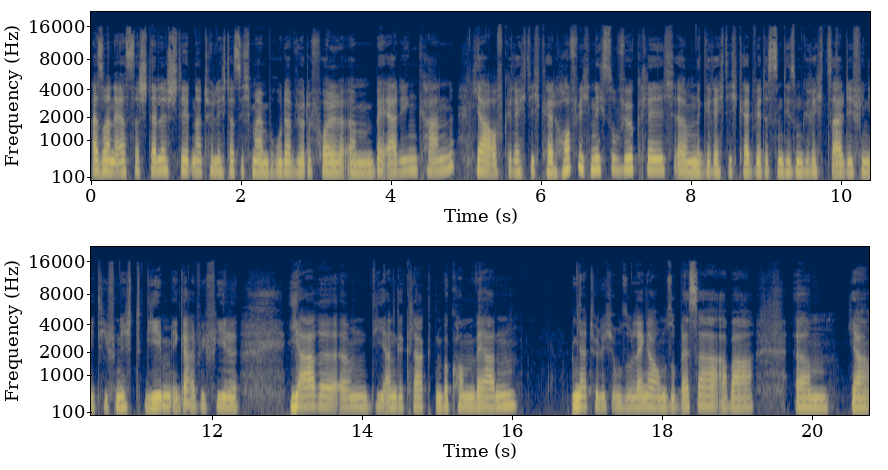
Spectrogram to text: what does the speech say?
Also an erster Stelle steht natürlich, dass ich meinen Bruder würdevoll ähm, beerdigen kann. Ja, auf Gerechtigkeit hoffe ich nicht so wirklich. Ähm, eine Gerechtigkeit wird es in diesem Gerichtssaal definitiv nicht geben, egal wie viel Jahre ähm, die Angeklagten bekommen werden. Natürlich umso länger, umso besser, aber ähm, ja,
